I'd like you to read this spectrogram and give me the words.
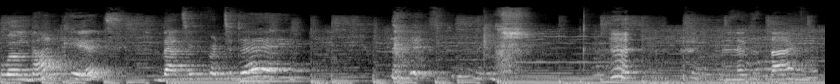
Well done, kids! That's it for today! Next time.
